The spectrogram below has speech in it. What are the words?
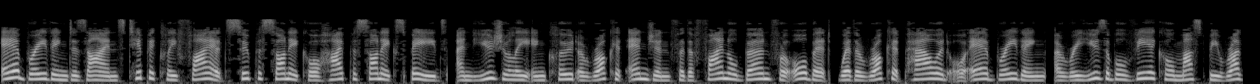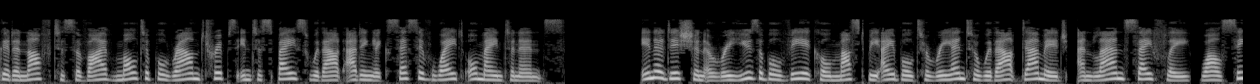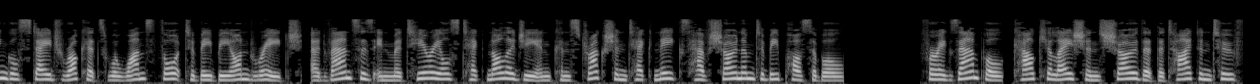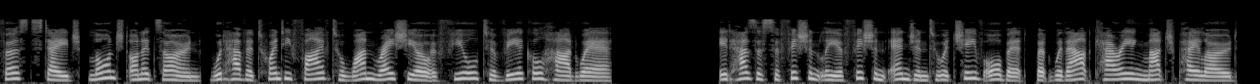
Air-breathing designs typically fly at supersonic or hypersonic speeds, and usually include a rocket engine for the final burn for orbit, whether rocket-powered or air-breathing. A reusable vehicle must be rugged enough to survive multiple round trips into space without adding excessive weight or maintenance. In addition a reusable vehicle must be able to re-enter without damage, and land safely. While single-stage rockets were once thought to be beyond reach, advances in materials technology and construction techniques have shown them to be possible. For example, calculations show that the Titan II first stage, launched on its own, would have a 25 to 1 ratio of fuel to vehicle hardware. It has a sufficiently efficient engine to achieve orbit, but without carrying much payload.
